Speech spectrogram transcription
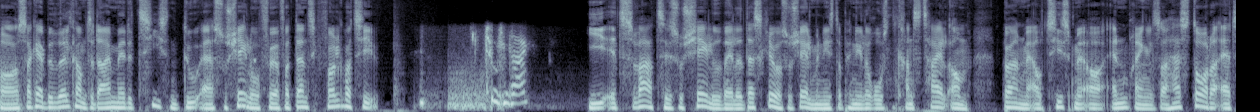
Og så kan jeg byde velkommen til dig, Mette Thiesen. Du er socialordfører for Dansk Folkeparti. Tusind tak. I et svar til Socialudvalget, der skriver Socialminister Pernille rosenkrantz teil om børn med autisme og anbringelser. Her står der, at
